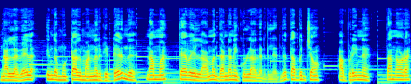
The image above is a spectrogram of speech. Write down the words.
நல்ல வேலை இந்த முட்டாள் மன்னர்கிட்ட இருந்து நம்ம தேவையில்லாம தண்டனைக்குள்ளாகிறதுல இருந்து தப்பிச்சோம் அப்படின்னு தன்னோட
